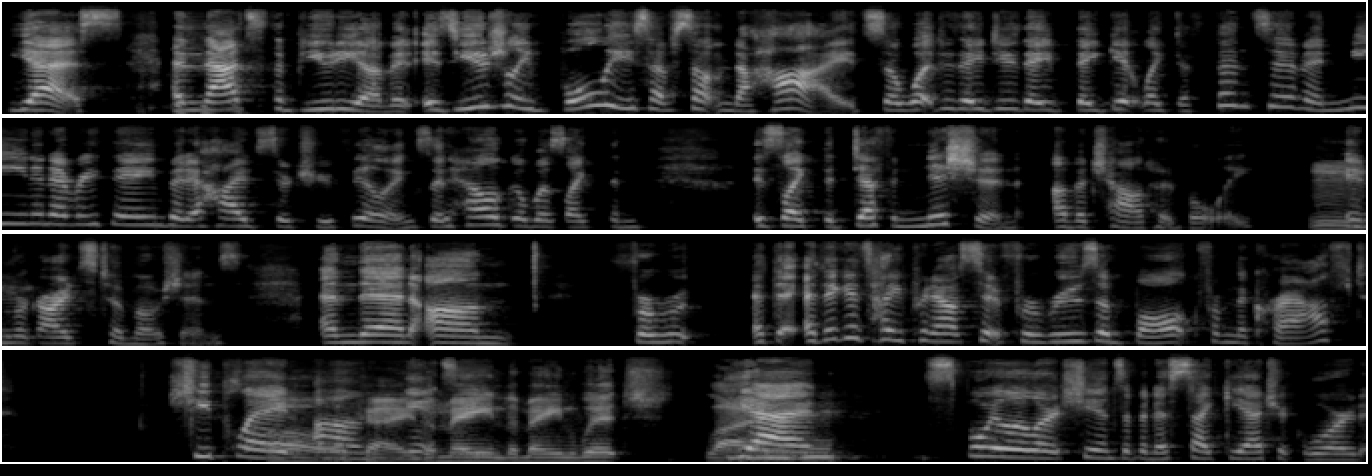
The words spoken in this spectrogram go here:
Yes, and that's the beauty of it. Is usually bullies have something to hide. So what do they do? They they get like defensive and mean and everything, but it hides their true feelings. And Helga was like the is like the definition of a childhood bully in Mm. regards to emotions. And then um for I, th- I think it's how you pronounce it, Fairuza Balk from The Craft. She played Oh, um okay. The main the main witch. Like, Yeah. Mhm. Spoiler alert, she ends up in a psychiatric ward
